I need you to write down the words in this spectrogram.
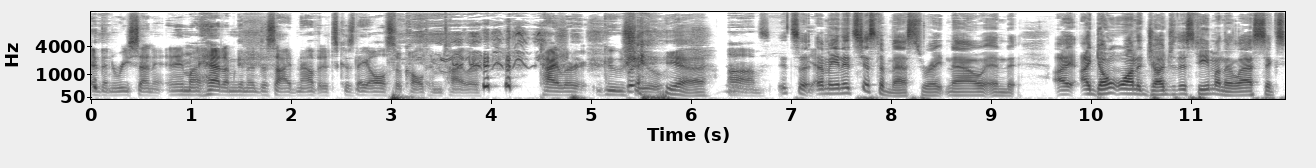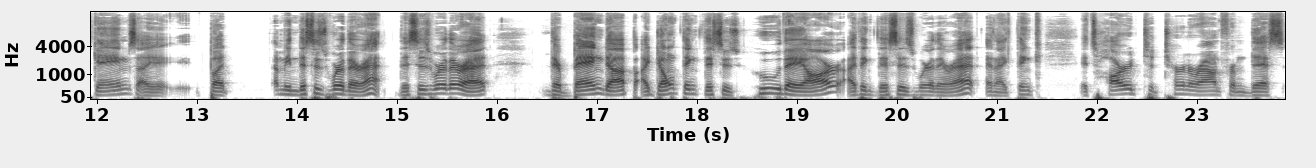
and then resent it. And in my head, I'm gonna decide now that it's because they also called him Tyler Tyler Gushue. yeah, Um, it's a. yeah. I mean, it's just a mess right now, and I I don't want to judge this team on their last six games. I but I mean, this is where they're at. This is where they're at. They're banged up. I don't think this is who they are. I think this is where they're at, and I think it's hard to turn around from this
